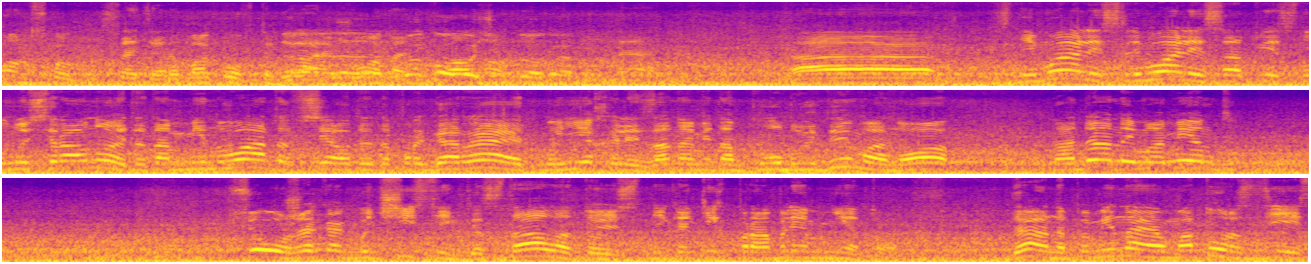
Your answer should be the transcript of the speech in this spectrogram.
Вон сколько, кстати, рыбаков-то Да, говорят. да, вот рыбаков очень полно. много. Да. А, снимали, сливали, соответственно, но все равно это там Минвата, вся вот это прогорает. Мы ехали, за нами там клубы дыма, но на данный момент все уже как бы чистенько стало, то есть никаких проблем нету. Да, напоминаю, мотор здесь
